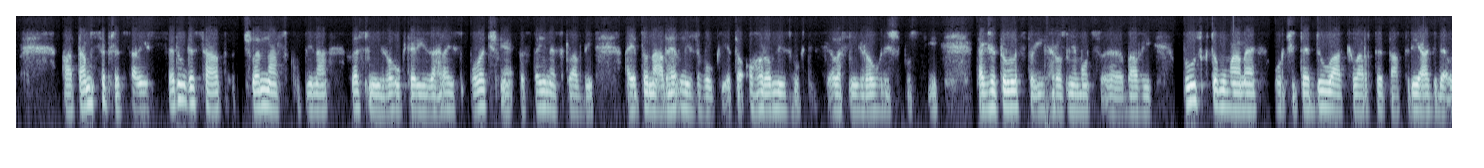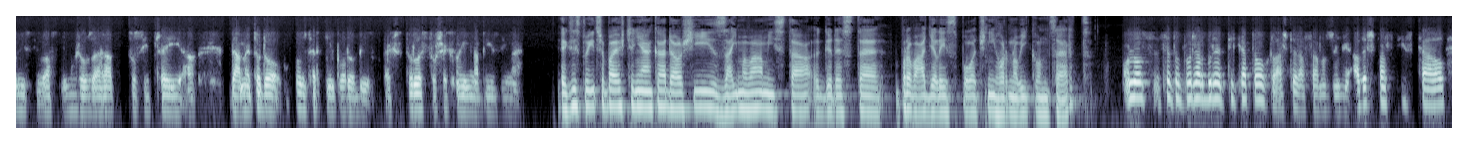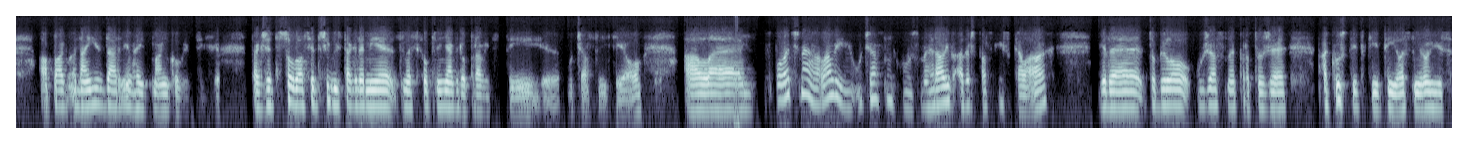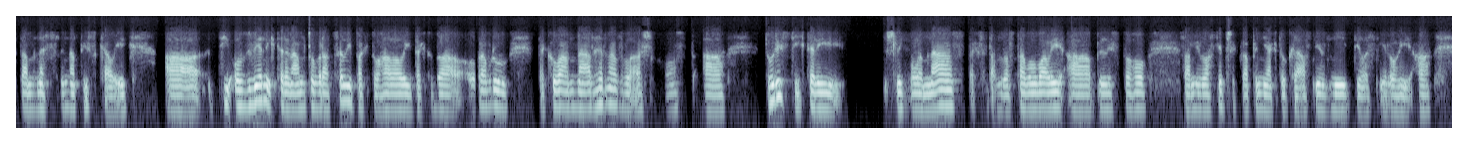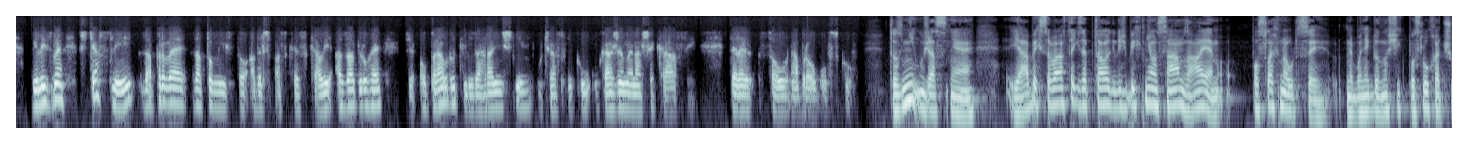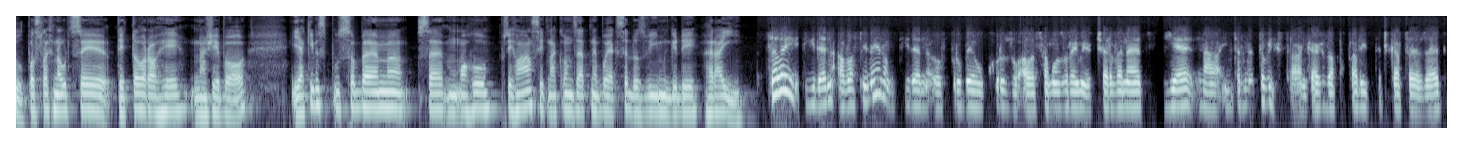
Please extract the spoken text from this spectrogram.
a tam se představí 70 členná skupina lesních hrou, který zahrají společně stejné skladby a je to nádherný zvuk, je to ohromný zvuk těch lesních hrou, když spustí. Takže tohle to jich hrozně moc e, baví. Plus k tomu máme určité dua, kvarteta, tria, kde oni si vlastně můžou zahrát, co si přejí a dáme to do koncertní podoby. Takže tohle to všechno jim nabízíme. Existují třeba ještě nějaká další zajímavá místa, kde jste prováděli společný hornový koncert? Ono se to pořád bude týkat toho kláštera samozřejmě. Adršpaský skal a pak na jízdárně v Hejtmankovicích. Takže to jsou vlastně tři místa, kde my je, jsme schopni nějak dopravit ty uh, účastníky. Jo. Ale společné halali účastníků jsme hrali v Adršpaských skalách, kde to bylo úžasné, protože akusticky ty lesní rohy se tam nesly na ty skaly a ty ozvěny, které nám to vraceli, pak to halali, tak to byla opravdu taková nádherná zvláštnost a turisti, kteří šli kolem nás, tak se tam zastavovali a byli z toho sami vlastně překvapení, jak to krásně zní ty lesní rohy. A byli jsme šťastní za prvé za to místo Adršpaské skaly a za druhé, že opravdu tým zahraničním účastníkům ukážeme naše krásy, které jsou na Broumovsku. To zní úžasně. Já bych se vás teď zeptal, když bych měl sám zájem poslechnout si, nebo někdo z našich posluchačů, poslechnout si tyto rohy naživo, jakým způsobem se mohu přihlásit na koncert, nebo jak se dozvím, kdy hrají? Celý týden a vlastně nejenom týden v průběhu kurzu, ale samozřejmě červenec je na internetových stránkách zapoklady.cz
